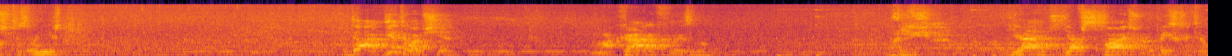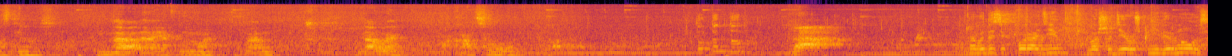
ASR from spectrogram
Что ты звонишь-то? Да, где ты вообще? Макаров вызвал. Блин. Я, я в спа сюрприз хотел сделать. Да, да, я понимаю. Ладно. Давай. Пока, целую. Тук-тук-тук. Да. А вы до сих пор один? Ваша девушка не вернулась?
